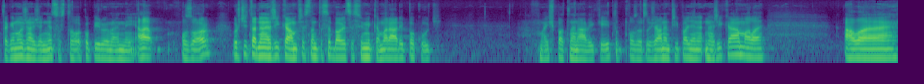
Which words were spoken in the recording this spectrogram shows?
tak je možné, že něco z toho kopírujeme my. Ale pozor, určitě tady neříkám, přestaňte se bavit se svými kamarády, pokud mají špatné návyky. To, pozor, to v žádném případě ne, neříkám, ale, ale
